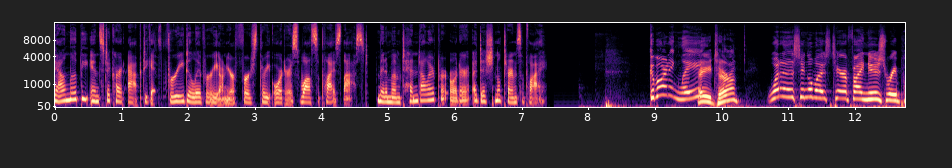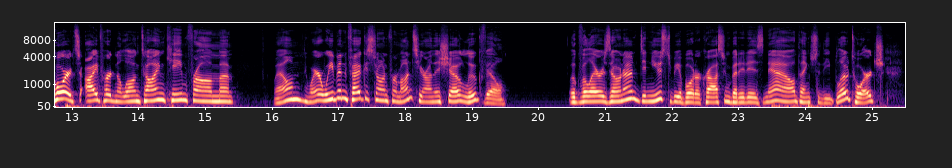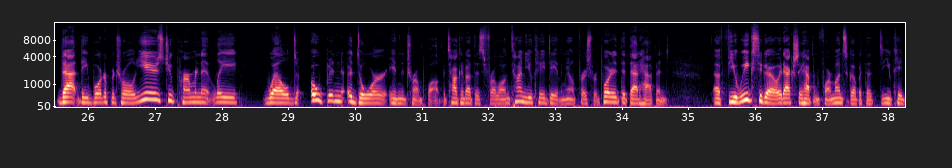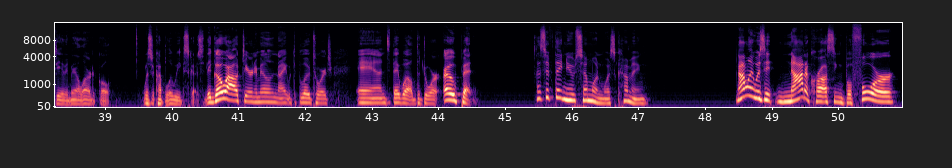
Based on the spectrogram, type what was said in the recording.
Download the Instacart app to get free delivery on your first three orders while supplies last. Minimum $10 per order, additional term supply. Good morning, Lee. Hey, Tara. One of the single most terrifying news reports I've heard in a long time came from, uh, well, where we've been focused on for months here on this show, Lukeville. Lukeville, Arizona didn't used to be a border crossing, but it is now, thanks to the blowtorch that the Border Patrol used to permanently weld open a door in the Trump wall. I've been talking about this for a long time. UK Daily Mail first reported that that happened a few weeks ago. It actually happened four months ago, but the, UK Daily Mail article was a couple of weeks ago. So they go out there in the middle of the night with the blowtorch and they weld the door open as if they knew someone was coming. Not only was it not a crossing before,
